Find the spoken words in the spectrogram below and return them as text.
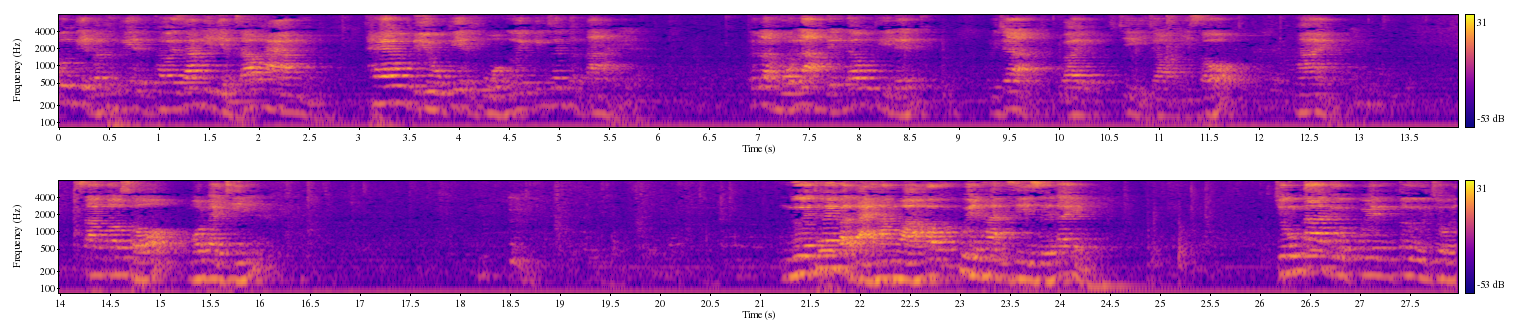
phương tiện và thực hiện thời gian địa điểm giao hàng theo điều kiện của người kinh doanh vận tải tức là muốn làm đến đâu thì đến được chưa vậy chỉ chọn ý số 2 sang câu số 179 Người thuê vận tải hàng hóa có các quyền hạn gì dưới đây? Chúng ta được quyền từ chối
